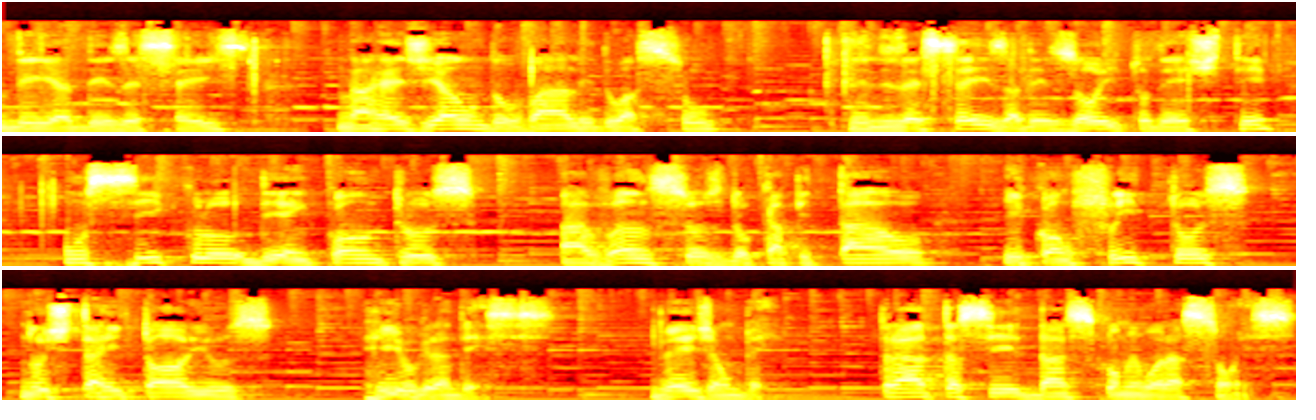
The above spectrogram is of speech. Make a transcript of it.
dia 16, na região do Vale do Açu, de 16 a 18 deste, um ciclo de encontros, avanços do capital e conflitos nos territórios rio-grandenses. Vejam bem, Trata-se das comemorações,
